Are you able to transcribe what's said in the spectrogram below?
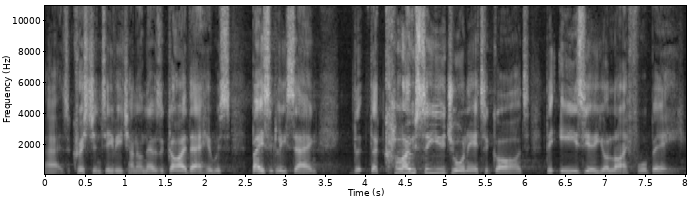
Uh, it's a Christian TV channel. And there was a guy there who was basically saying that the closer you draw near to God, the easier your life will be.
